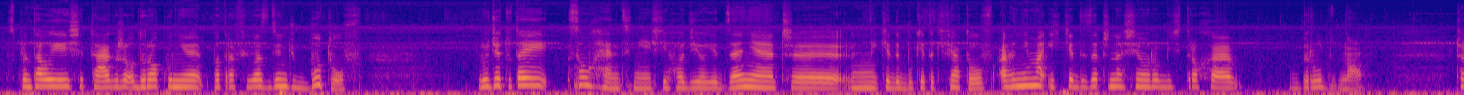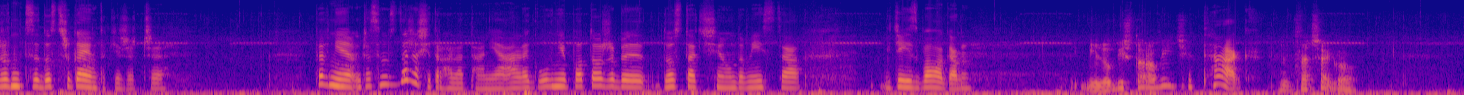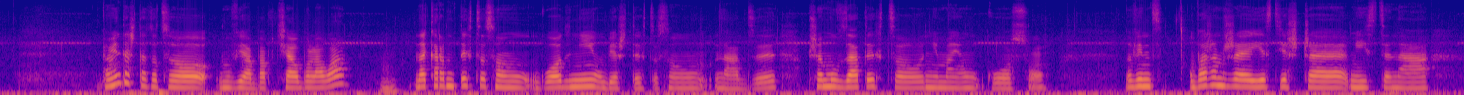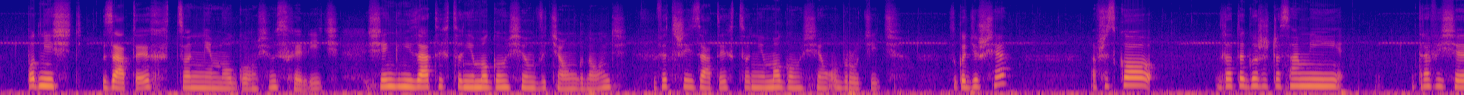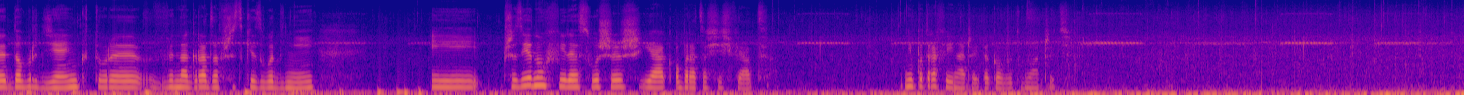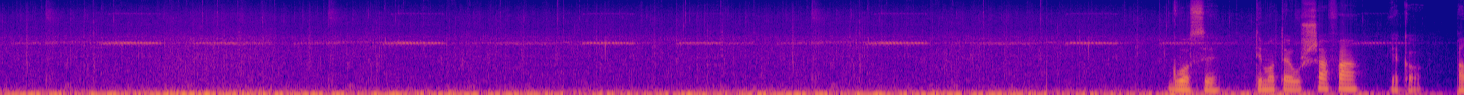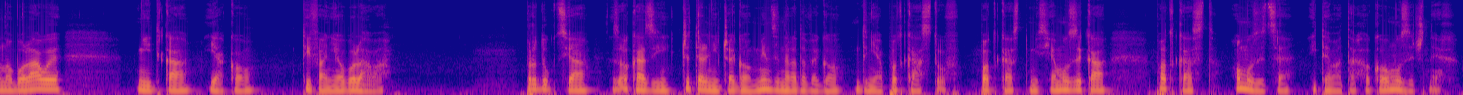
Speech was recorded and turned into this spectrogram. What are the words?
Splątały jej się tak, że od roku nie potrafiła zdjąć butów. Ludzie tutaj są chętni, jeśli chodzi o jedzenie, czy niekiedy bukiety kwiatów, ale nie ma ich, kiedy zaczyna się robić trochę brudno. Czarownice dostrzegają takie rzeczy. Pewnie czasem zdarza się trochę latania, ale głównie po to, żeby dostać się do miejsca, gdzie jest bałagan. I lubisz to robić? Tak. Dlaczego? Pamiętasz tato, co mówiła babcia obolała? Hmm. Nakarm tych, co są głodni, ubierz tych, co są nadzy, przemów za tych, co nie mają głosu. No więc uważam, że jest jeszcze miejsce na podnieść za tych, co nie mogą się schylić, sięgnij za tych, co nie mogą się wyciągnąć, wytrzyj za tych, co nie mogą się obrócić. Zgodzisz się? A wszystko dlatego, że czasami trafi się dobry dzień, który wynagradza wszystkie złe dni i przez jedną chwilę słyszysz, jak obraca się świat. Nie potrafię inaczej tego wytłumaczyć. Głosy Tymoteusz Szafa jako Pan Obolały, Nitka jako Tiffany Obolała. Produkcja z okazji czytelniczego Międzynarodowego Dnia Podcastów. Podcast Misja Muzyka, podcast o muzyce i tematach okołomuzycznych.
